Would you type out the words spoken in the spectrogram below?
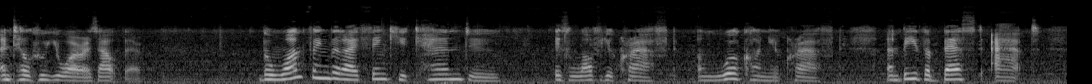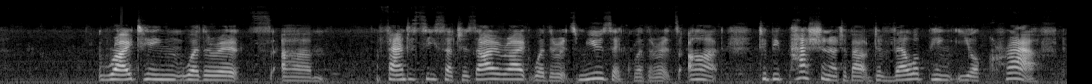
until who you are is out there. The one thing that I think you can do is love your craft and work on your craft and be the best at writing, whether it's um, fantasy such as I write, whether it's music, whether it's art, to be passionate about developing your craft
